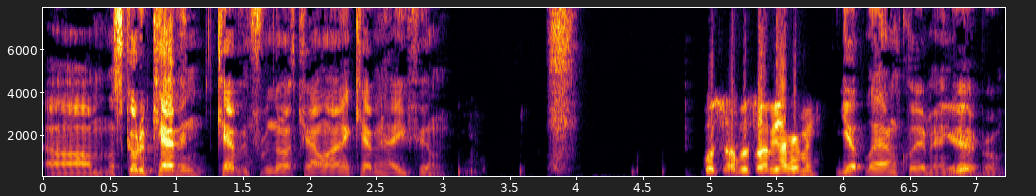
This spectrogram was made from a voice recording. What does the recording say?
Um, let's go to Kevin. Kevin from North Carolina. Kevin, how you feeling? What's up? What's up? Y'all hear me? Yep, loud and clear, man. Yep. Go ahead, bro.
